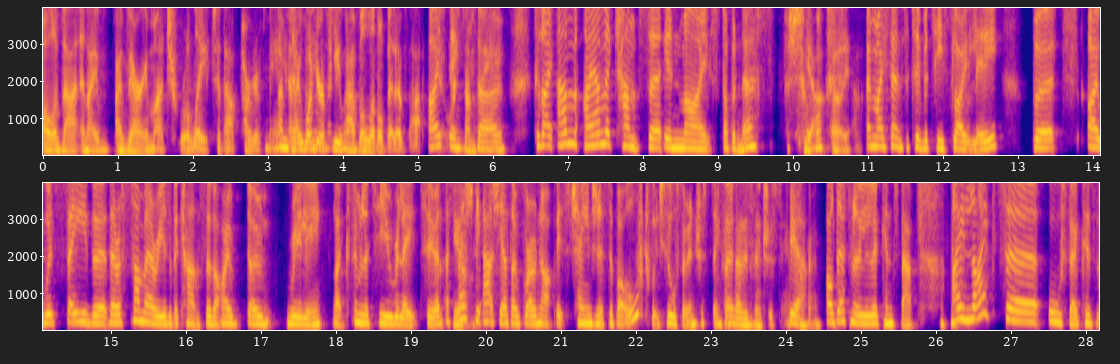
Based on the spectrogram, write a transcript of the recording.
all of that. And I, I very much relate to that part of me. I'm and I wonder if you have a little bit of that too, I or think something. so. Because I am I am a cancer in my stubbornness for sure. Yeah. Oh yeah. and my sensitivity slightly. But I would say that there are some areas of the cancer that I don't really like similar to you relate to. And especially actually as I've grown up, it's changed and it's evolved, which is also interesting. So that is interesting. yeah, Okay. I'll definitely look into that. Mhm. I like to also, because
